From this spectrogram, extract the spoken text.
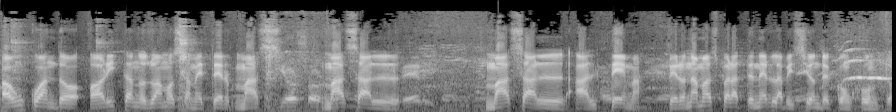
aun cuando ahorita nos vamos a meter más, más al más al, al tema, pero nada más para tener la visión de conjunto.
